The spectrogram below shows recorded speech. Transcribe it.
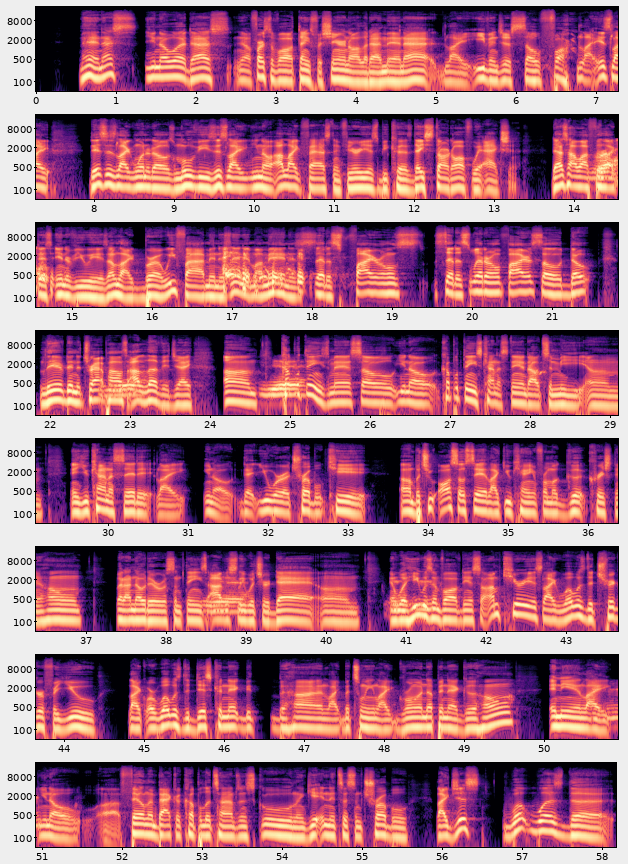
Man, that's you know what? That's you know first of all thanks for sharing all of that man. That like even just so far like it's like this is like one of those movies it's like you know I like Fast and Furious because they start off with action that's how I feel right. like this interview is I'm like bro we five minutes in and my man has set a fire on set a sweater on fire so dope lived in the trap house yeah. I love it Jay um, yeah. couple things, man. So, you know, a couple things kind of stand out to me. Um, and you kind of said it like, you know, that you were a troubled kid. Um, but you also said like you came from a good Christian home. But I know there were some things yeah. obviously with your dad, um, and what he was mm-hmm. involved in. So I'm curious, like, what was the trigger for you? Like, or what was the disconnect be- behind, like, between like growing up in that good home and then like mm-hmm. you know uh, failing back a couple of times in school and getting into some trouble like just what was the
